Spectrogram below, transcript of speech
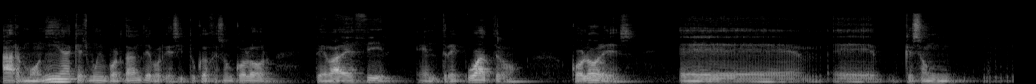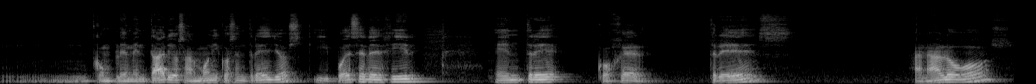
Armonía, que es muy importante porque si tú coges un color, te va a decir entre cuatro colores que son complementarios, armónicos entre ellos, y puedes elegir entre coger tres análogos,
